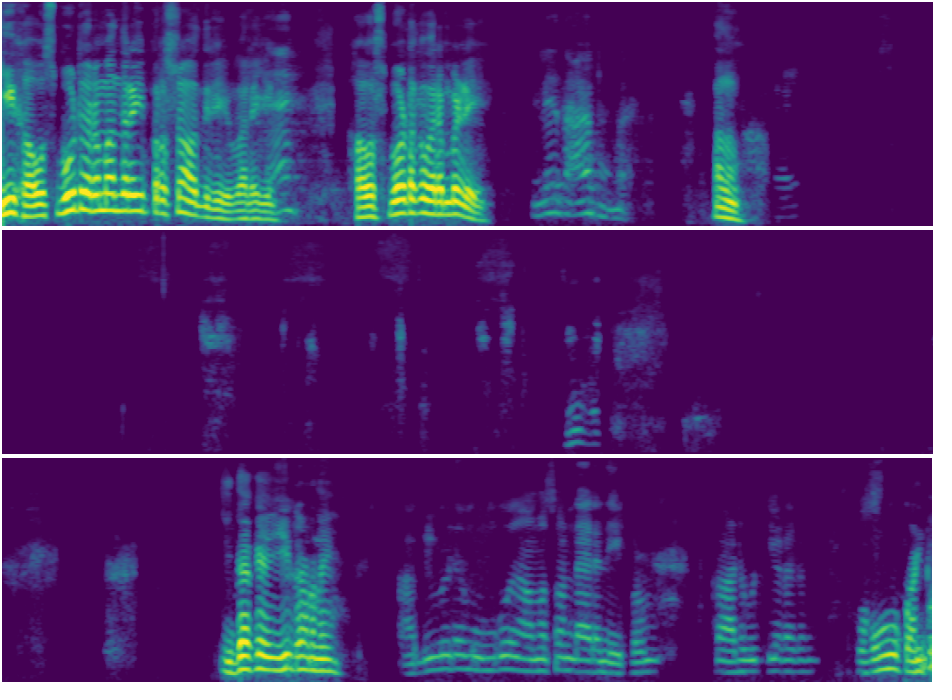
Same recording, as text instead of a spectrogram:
ഈ ഹൗസ് ബോട്ട് വരുമ്പോൾ അന്നേരം ഈ പ്രശ്നമാകത്തില്ലേ വലയ്ക്ക്? ഹൗസ് ബോട്ടൊക്കെ വരുമ്പോഴേ? ആണോ? ഇതൊക്കെ ഈ കാണുന്നേ? അതിവിടെ മുമ്പ് താമസം ഉണ്ടായിരുന്നു ഇപ്പം കാട് കുട്ടി കിടക്കുന്നു. ഓ പണ്ട്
